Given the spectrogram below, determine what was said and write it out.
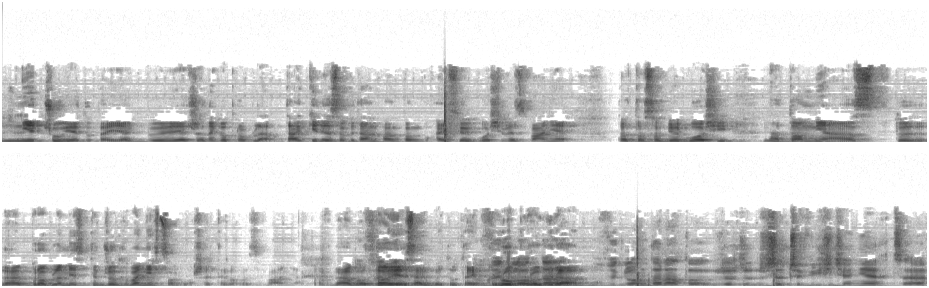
nie czuję tutaj jakby żadnego problemu. Tak? Kiedy sobie tam pan, pan Buchajski ogłosi wezwanie, to to sobie ogłosi. Natomiast problem jest w tym, że on chyba nie chce ogłaszać tego wezwania, prawda? Bo to jest jakby tutaj klub programu. Wygląda na to, że rzeczywiście nie chce.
